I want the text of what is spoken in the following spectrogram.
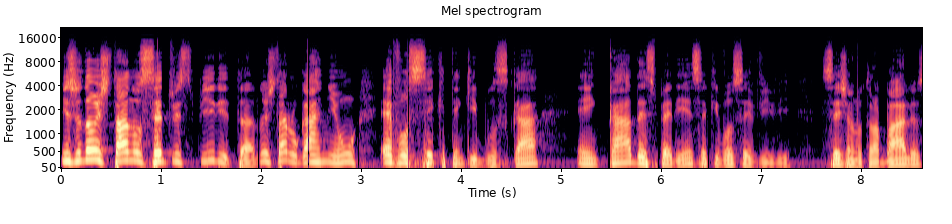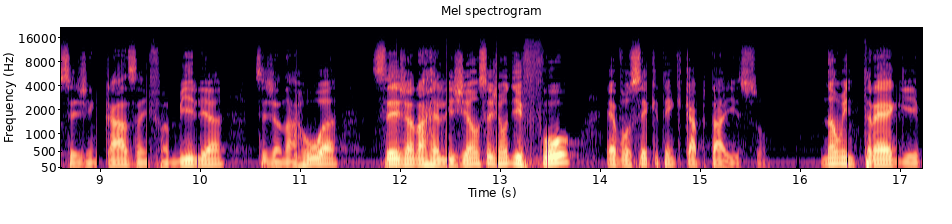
Isso não está no centro espírita, não está em lugar nenhum. É você que tem que buscar em cada experiência que você vive, seja no trabalho, seja em casa, em família, seja na rua, seja na religião, seja onde for, é você que tem que captar isso. Não entregue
